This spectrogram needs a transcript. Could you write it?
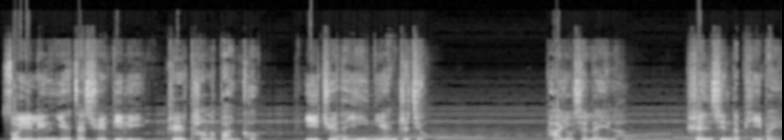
所以灵叶在雪地里只躺了半刻，已觉得一年之久。他有些累了，身心的疲惫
